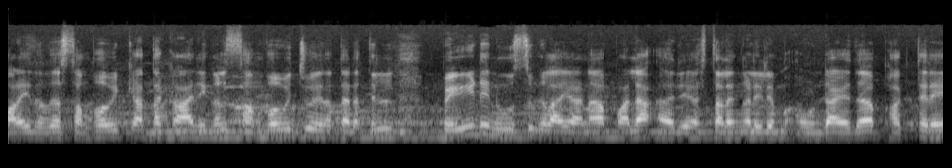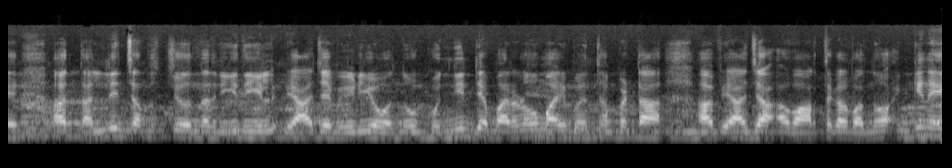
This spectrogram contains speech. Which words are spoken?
പറയുന്നത്. സംഭവിക്കാത്ത കാര്യങ്ങൾ സംഭവിച്ചു എന്ന തരത്തിൽ പെയ്ഡ് ന്യൂസുകളായാണ് പല സ്ഥലങ്ങളിലും ഉണ്ടായത്. ഭക്തരെ തല്ലിച്ചതച്ചു എന്ന രീതിയിൽ വ്യാജ വീഡിയോ വന്നു. കുഞ്ഞിന്റെ മരണവുമായി ബന്ധപ്പെട്ട വ്യാജ വാർത്തകൾ വന്നു. ഇങ്ങനെ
